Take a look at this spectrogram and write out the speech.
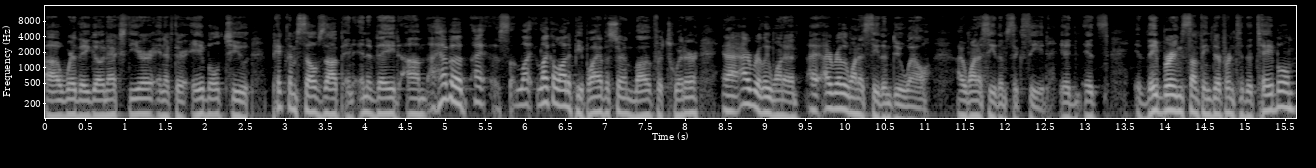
uh, where they go next year and if they're able to pick themselves up and innovate. Um, I have a I, like, like a lot of people, I have a certain love for Twitter, and I, really want to I, I, really want to see them do well. I want to see them succeed. It, it's it, they bring something different to the table,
